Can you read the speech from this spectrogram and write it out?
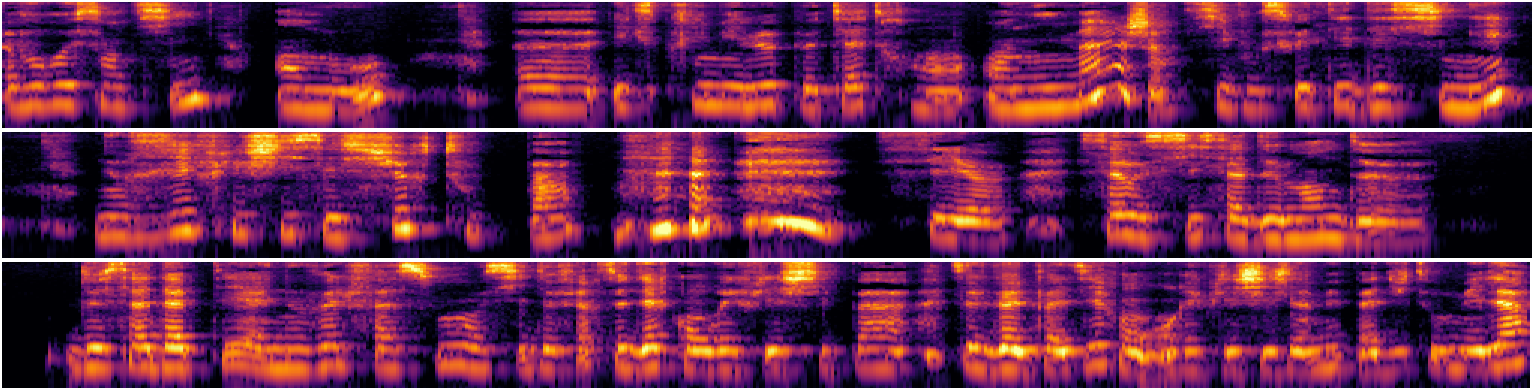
vos ressentis en mots, exprimez-le peut-être en, en images si vous souhaitez dessiner, ne réfléchissez surtout pas, c'est ça aussi, ça demande... De, s'adapter à une nouvelle façon aussi de faire, se dire qu'on réfléchit pas, ça ne veut pas dire on, réfléchit jamais, pas du tout, mais là,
